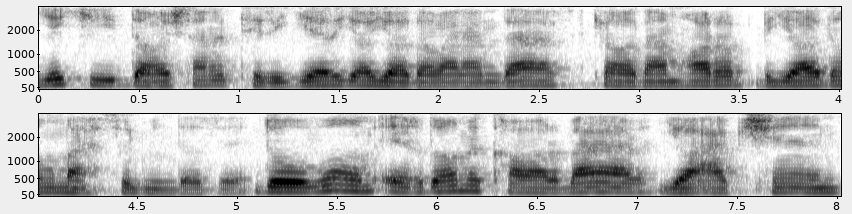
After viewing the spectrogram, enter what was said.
یکی داشتن trigger یا یادآورنده است که آدم ها رو به یاد اون محصول میندازه. دوم اقدام کاربر یا اکشن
